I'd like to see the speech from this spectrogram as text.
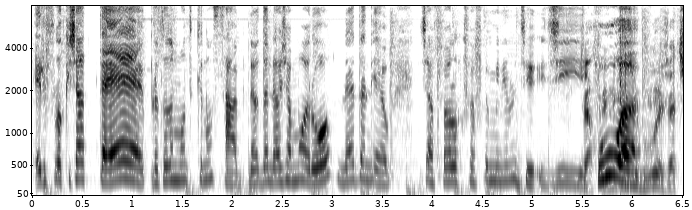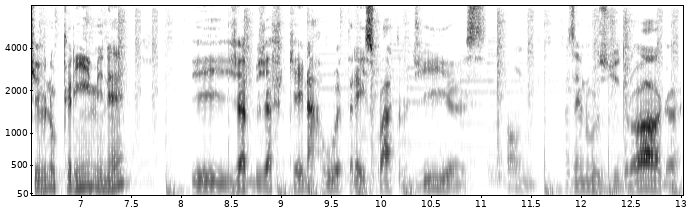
ele falou que já até, para todo mundo que não sabe, né, o Daniel já morou, né, Daniel? Já falou que foi menino de, de já rua. Já fui menino de rua, já tive no crime, né? E já, já fiquei na rua três, quatro dias, então, fazendo uso de droga.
